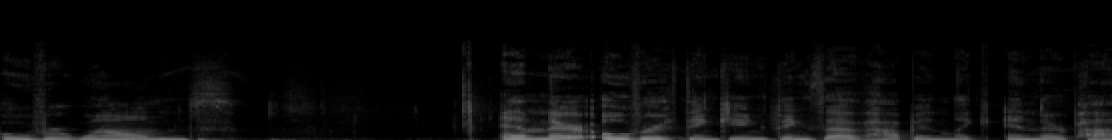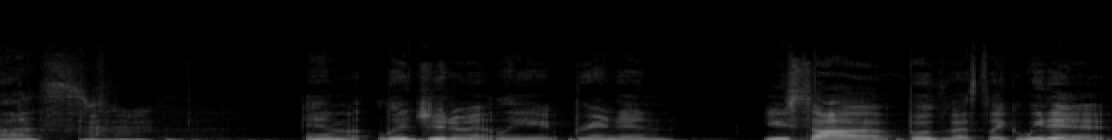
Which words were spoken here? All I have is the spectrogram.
overwhelmed and they're overthinking things that have happened like in their past Mm-hmm. and legitimately brandon you saw both of us like we didn't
